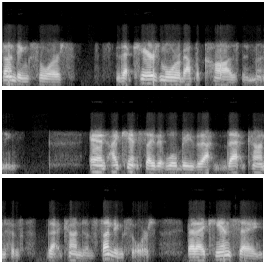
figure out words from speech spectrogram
funding source that cares more about the cause than money. And I can't say that we'll be that that kind of that kind of funding source, but I can say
